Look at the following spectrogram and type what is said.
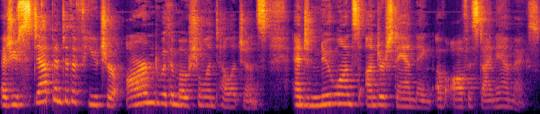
As you step into the future armed with emotional intelligence and nuanced understanding of office dynamics,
